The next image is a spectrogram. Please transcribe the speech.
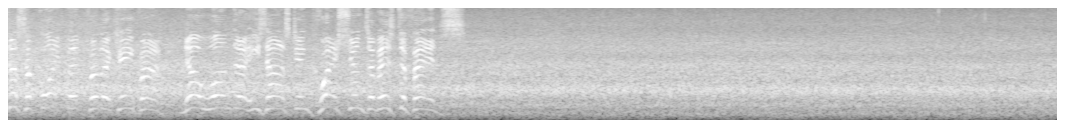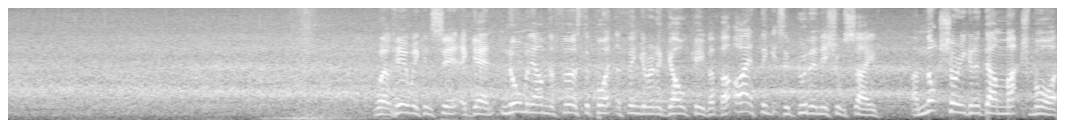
Disappointment for the keeper. No wonder he's asking questions of his defence. Well, here we can see it again. Normally I'm the first to point the finger at a goalkeeper, but I think it's a good initial save. I'm not sure he could have done much more.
